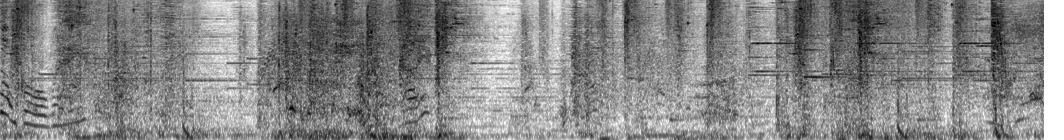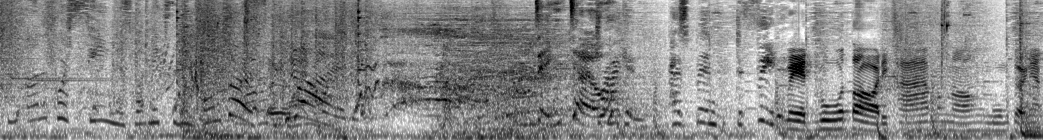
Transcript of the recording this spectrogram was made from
Don't go away. Okay. The unforeseen is what makes an adventure. Blood. เจ๋งแจ๋ว Dragon has been defeated. เวทบูต่อดิครับน้องๆบูมเกิดเนี่ย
